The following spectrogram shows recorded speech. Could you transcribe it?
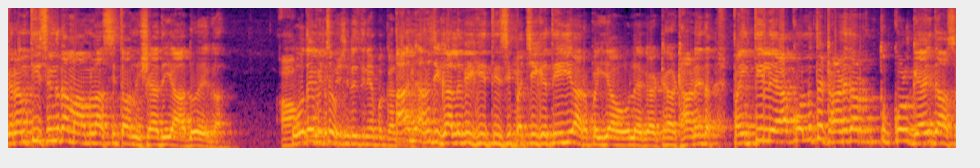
ਗਰੰਤੀ ਸਿੰਘ ਦਾ ਮਾਮਲਾ ਸੀ ਤੁਹਾਨੂੰ ਸ਼ਾਇਦ ਯਾਦ ਹੋਏਗਾ। ਉਹਦੇ ਉਹ ਵਿੱਚ ਪਿਛਲੇ ਦਿਨੀ ਆਪਾਂ ਗੱਲ ਹਾਂਜੀ ਗੱਲ ਵੀ ਕੀਤੀ ਸੀ। 25 ਕਿ 30000 ਰੁਪਈਆ ਉਹ ਲੈ ਗਿਆ ਥਾਣੇ ਦਾ 35 ਲਿਆ ਕੋਲ ਤੇ ਥਾਣੇਦਾਰ ਕੋਲ ਗਿਆ ਹੀ 10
